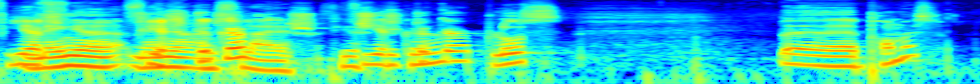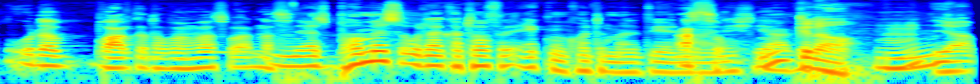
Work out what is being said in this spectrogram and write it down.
Vier, Menge, vier Menge Stücke. Fleisch. Vier, Vier, Stücke. Stücke. plus äh, Pommes oder Bratkartoffeln, was war anders? Ja, also Pommes oder Kartoffelecken konnte man wählen. Ach so, meine ich, ja,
